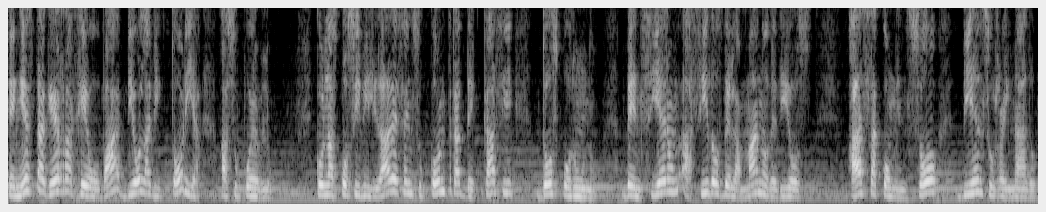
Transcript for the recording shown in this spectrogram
En esta guerra Jehová dio la victoria a su pueblo, con las posibilidades en su contra de casi dos por uno. Vencieron asidos de la mano de Dios. Asa comenzó bien su reinado.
